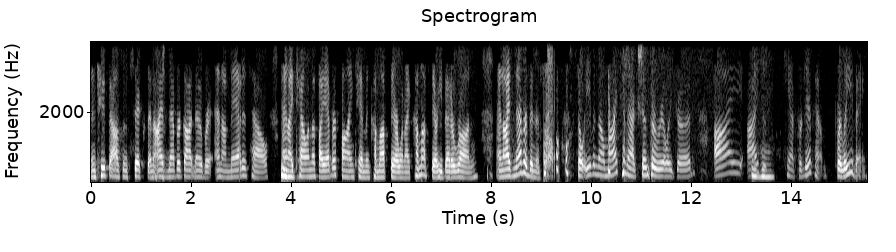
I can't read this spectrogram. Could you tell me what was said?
in 2006 and i've never gotten over it and i'm mad as hell and i tell him if i ever find him and come up there when i come up there he better run and i've never been the same so even though my connections are really good i i just Mhm. can't forgive him for leaving.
